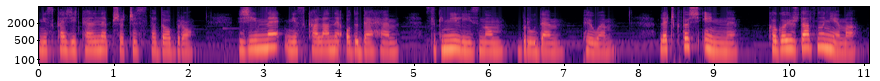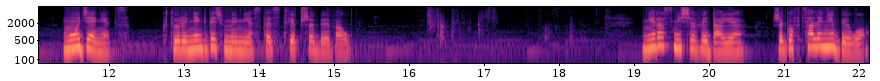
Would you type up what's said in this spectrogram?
nieskazitelne przeczyste dobro. Zimne, nieskalane oddechem, zgnilizną, brudem, pyłem. Lecz ktoś inny, kogo już dawno nie ma. Młodzieniec, który niegdyś w mym jestestwie przebywał. Nieraz mi się wydaje, że go wcale nie było,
